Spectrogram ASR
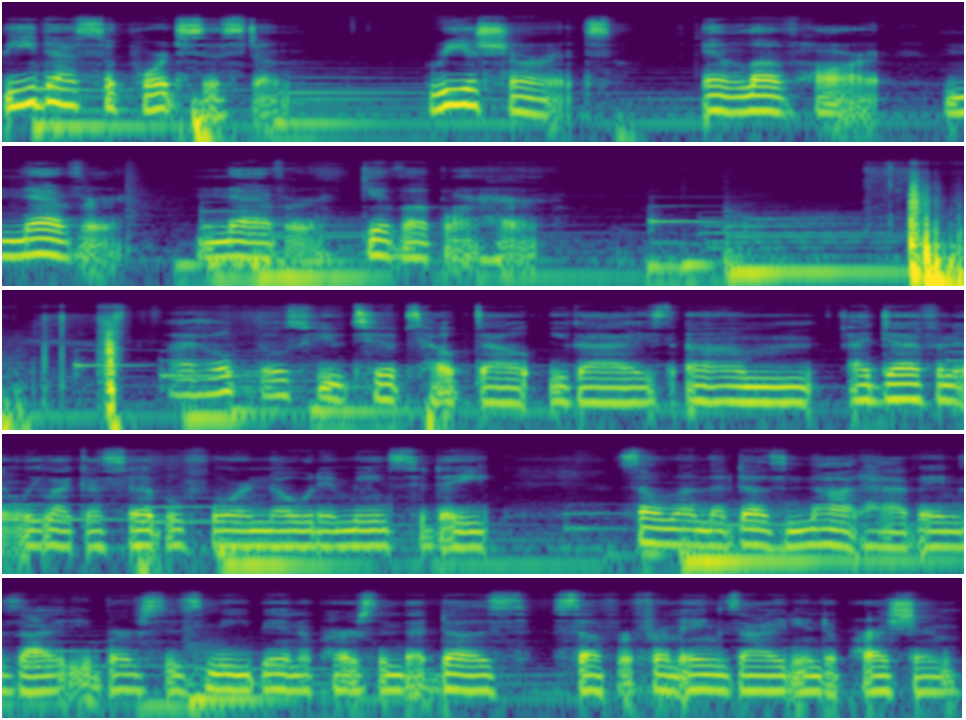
be that support system, reassurance, and love hard. Never, never give up on her. I hope those few tips helped out, you guys. Um, I definitely, like I said before, know what it means to date someone that does not have anxiety versus me being a person that does suffer from anxiety and depression.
